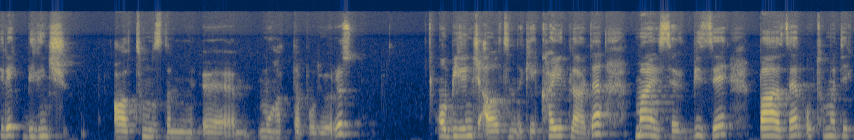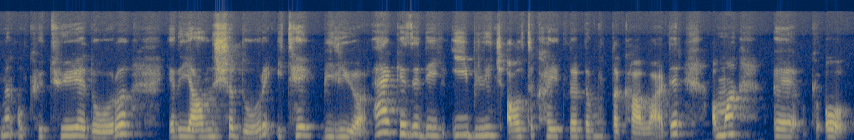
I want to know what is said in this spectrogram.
direkt bilinçaltımızla mü eee, muhatap oluyoruz. O bilinç altındaki kayıtlar da maalesef bizi bazen otomatikman o kötüye doğru ya da yanlışa doğru itebiliyor. Herkese değil, iyi bilinçaltı kayıtları da mutlaka vardır ama, eee, o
